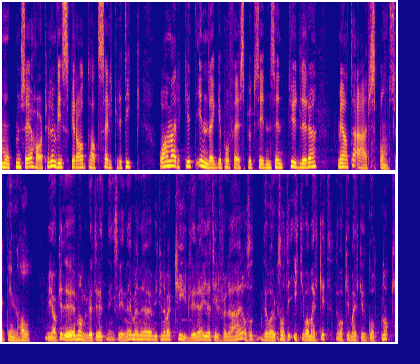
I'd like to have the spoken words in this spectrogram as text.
Munch-museet har til en viss grad tatt selvkritikk, og har merket innlegget på Facebook-siden sin tydeligere med at det er sponset innhold. Vi har ikke det manglet retningslinjer, men eh, vi kunne vært tydeligere i det tilfellet her. Altså, det var jo ikke sånn at det ikke var merket. Det var ikke merket godt nok.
